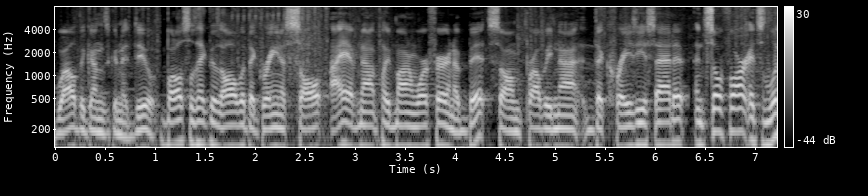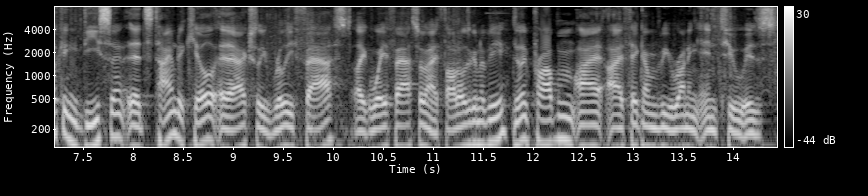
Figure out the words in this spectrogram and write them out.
well the gun's gonna do. But also take this all with a grain of salt. I have not played Modern Warfare in a bit, so I'm probably not the craziest at it. And so far, it's looking decent. It's time to kill it actually really fast, like way faster than I thought it was gonna be. The only problem I, I think I'm gonna be running into is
